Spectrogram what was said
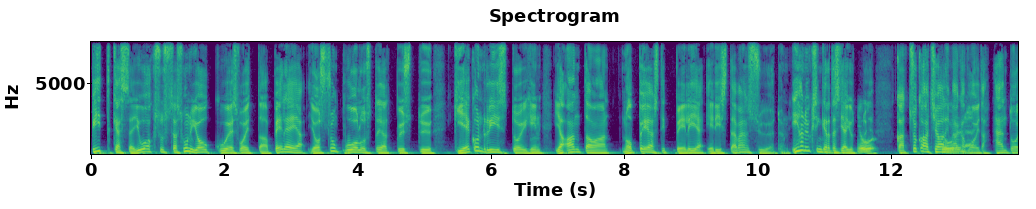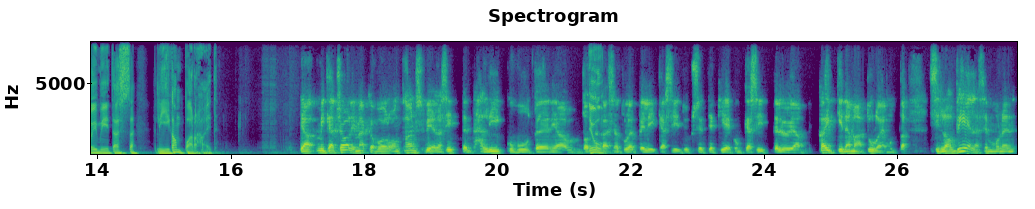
Pitkässä juoksussa sun joukkuees voittaa pelejä, jos sun puolustajat pystyy kiekon riistoihin ja antamaan nopeasti peliä edistävän syötön. Ihan yksinkertaisia juttuja. Joo. Katsokaa Charlie. McAvoyta. Hän toimii tässä liikan parhaiten. Ja mikä Charlie McAvoy on kans vielä sitten tähän liikkuvuuteen ja totta Juu. kai siinä tulee pelikäsitykset ja kiekon käsittely ja kaikki nämä tulee, mutta sillä on vielä semmoinen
